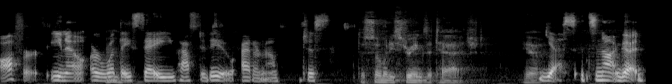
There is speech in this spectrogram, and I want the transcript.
offer, you know, or what they say you have to do. I don't know. Just There's so many strings attached. Yeah. yes, it's not good.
